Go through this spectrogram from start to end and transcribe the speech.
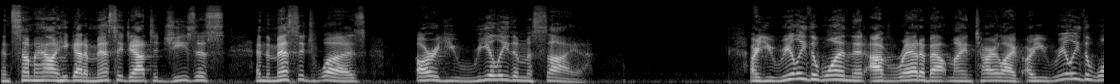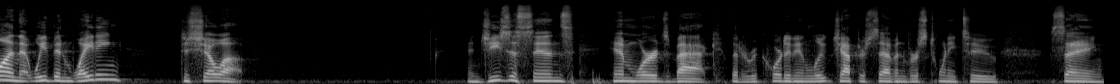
And somehow he got a message out to Jesus, and the message was Are you really the Messiah? Are you really the one that I've read about my entire life? Are you really the one that we've been waiting to show up. And Jesus sends him words back that are recorded in Luke chapter 7, verse 22, saying,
